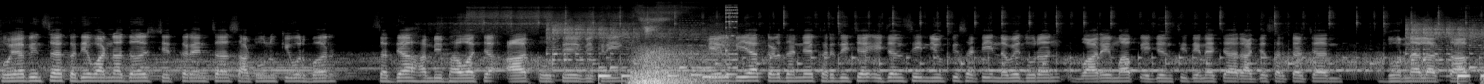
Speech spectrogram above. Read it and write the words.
सोयाबीनचा कधी वाढणार दर शेतकऱ्यांचा साठवणुकीवर भर सध्या हमी भावाच्या आत होते विक्री. तेलबिया कडधान्य खरेदीच्या एजन्सी नियुक्तीसाठी नवे धोरण वारेमाप एजन्सी देण्याच्या राज्य सरकारच्या धोरणाला चाप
